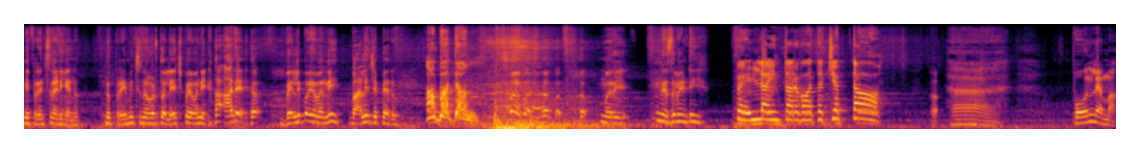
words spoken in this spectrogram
నీ ఫ్రెండ్స్ని అడిగాను. నువ్వు ప్రేమించిన వాడితో లేచిపోయావని. ఆ, అదే వెళ్ళిపోయావని వాళ్ళే చెప్పారు. అబద్ధం! మరి నిజమేంటి? పెళ్ళైన తర్వాత చెప్తా. హా. పోన్లేమ్మా.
